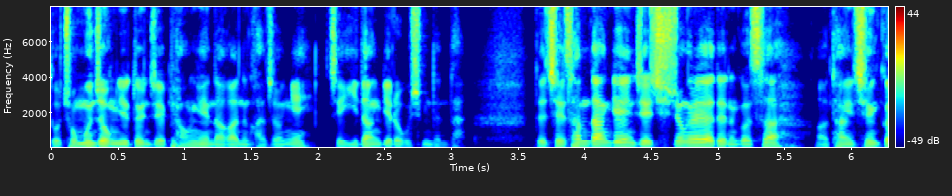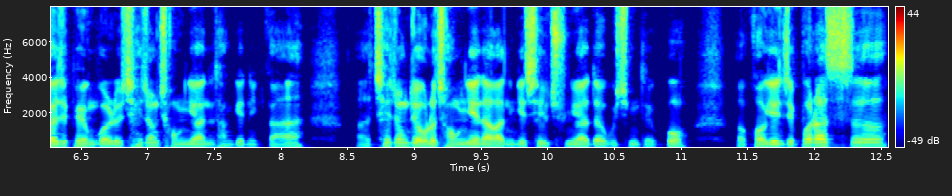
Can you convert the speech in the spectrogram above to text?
또 조문 정리도 이제 병행해 나가는 과정이 제 2단계라고 보시면 된다. 제 3단계 이제 치중을 해야 되는 것은 어, 당연히 지금까지 배운 걸로 최종 정리하는 단계니까 어, 최종적으로 정리해 나가는 게 제일 중요하다고 보시면 되고 어, 거기에 이제 플러스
